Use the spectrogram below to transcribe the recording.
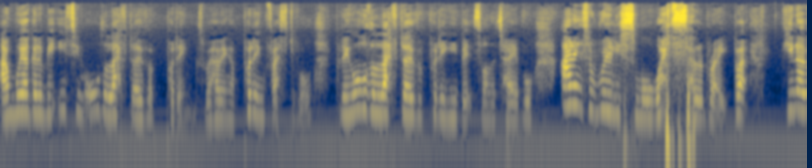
and we are going to be eating all the leftover puddings. We're having a pudding festival, putting all the leftover puddingy bits on the table, and it's a really small way to celebrate, but you know,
